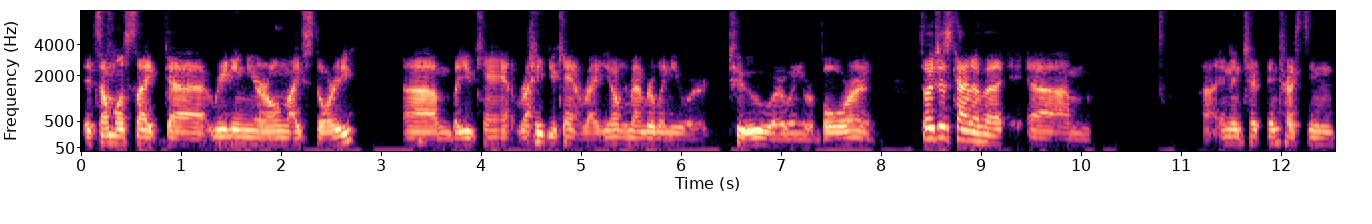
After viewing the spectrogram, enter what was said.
it's almost like uh, reading your own life story, um, but you can't write. You can't write. You don't remember when you were two or when you were born. So it's just kind of a um, uh, an inter- interesting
